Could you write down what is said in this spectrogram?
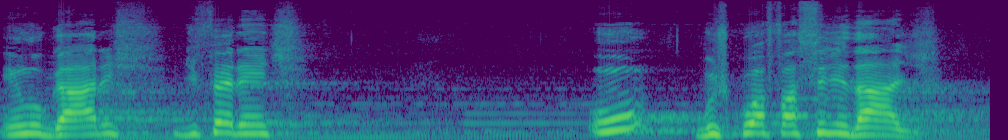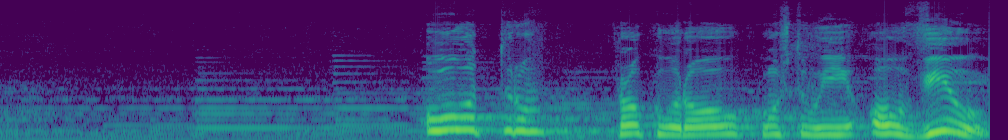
em lugares diferentes. Um buscou a facilidade, outro procurou construir, ouviu,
